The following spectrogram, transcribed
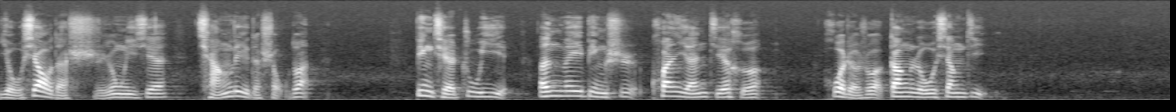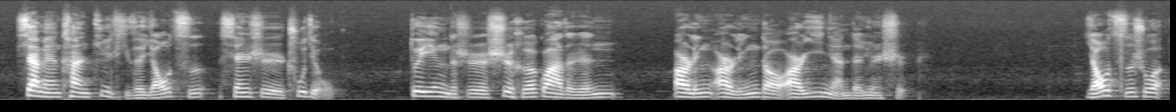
有效的使用一些强力的手段，并且注意恩威并施、宽严结合，或者说刚柔相济。下面看具体的爻辞，先是初九，对应的是适合卦的人，二零二零到二一年的运势。爻辞说。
